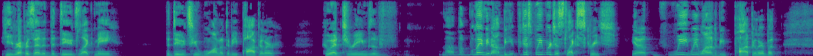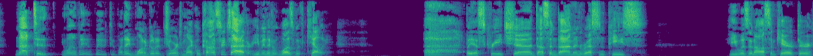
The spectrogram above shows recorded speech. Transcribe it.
He represented the dudes like me, the dudes who wanted to be popular, who had dreams of maybe not be just we were just like Screech. You know, we we wanted to be popular, but not to. Well, we, we I didn't want to go to George Michael concerts either, even if it was with Kelly. But yeah, Screech, uh, Dustin Diamond, rest in peace. He was an awesome character,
